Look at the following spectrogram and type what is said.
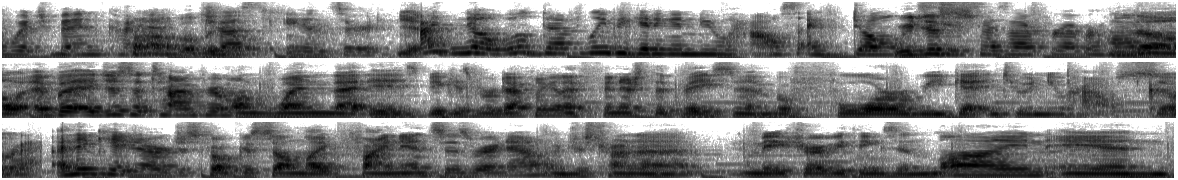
Which Ben kind of just both. answered. Yeah. I know we'll definitely be getting a new house. I don't we just, as our forever home. No, eh, but it's just a time frame on when that is because we're definitely gonna finish the basement before we get into a new house. So Correct. I think Kate and I are just focused on like finances right now and just trying to make sure everything's in line and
